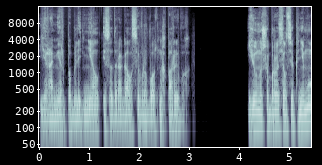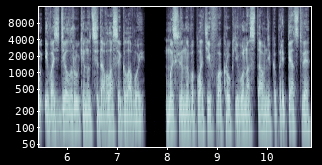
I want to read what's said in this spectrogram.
Яромир побледнел и задрогался в рвотных порывах. Юноша бросился к нему и воздел руки над седовласой головой. Мысленно воплотив вокруг его наставника препятствие,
